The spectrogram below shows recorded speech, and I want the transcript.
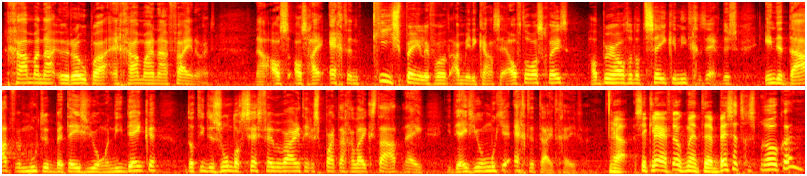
Ga maar naar Europa en ga maar naar Feyenoord. Nou, als, als hij echt een key-speler van het Amerikaanse elftal was geweest, had Berhalter dat zeker niet gezegd. Dus inderdaad, we moeten met deze jongen niet denken dat hij de zondag 6 februari tegen Sparta gelijk staat. Nee, deze jongen moet je echt de tijd geven. Ja, Sinclair heeft ook met eh, Bassett gesproken.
